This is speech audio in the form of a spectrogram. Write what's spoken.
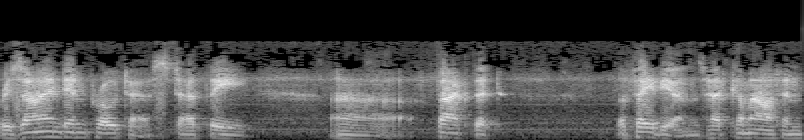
resigned in protest at the uh, fact that the Fabians had come out in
